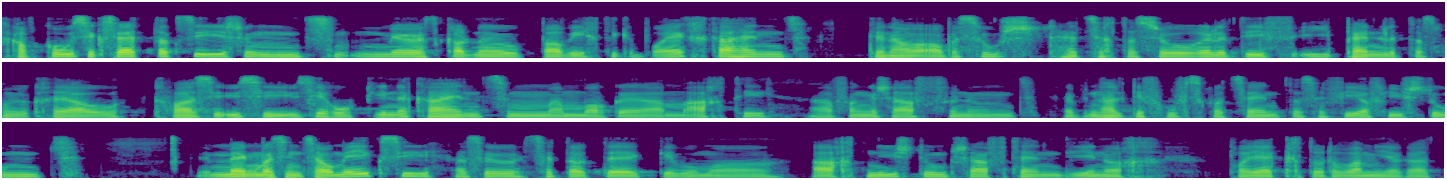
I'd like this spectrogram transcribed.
ich glaube, grusiges Wetter war und wir jetzt gerade noch ein paar wichtige Projekte hatten. Genau, aber sonst hat sich das schon relativ eingependelt, dass wir wirklich auch quasi unsere, unsere Routine hatten, um am Morgen am 8 Uhr anfangen zu arbeiten und eben halt die 50 Prozent, also vier, fünf Stunden. Manchmal sind es auch mehr gewesen. Also es hat auch Tage, wo wir acht, neun Stunden geschafft haben, je nach Projekt oder was mir gerade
